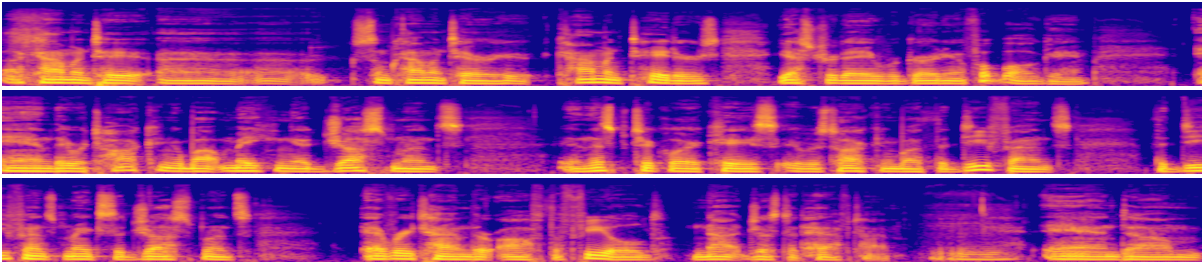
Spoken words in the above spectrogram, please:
a commentate, uh, uh, some commentary commentators yesterday regarding a football game, and they were talking about making adjustments. In this particular case, it was talking about the defense. The defense makes adjustments every time they're off the field, not just at halftime. Mm-hmm. And um,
